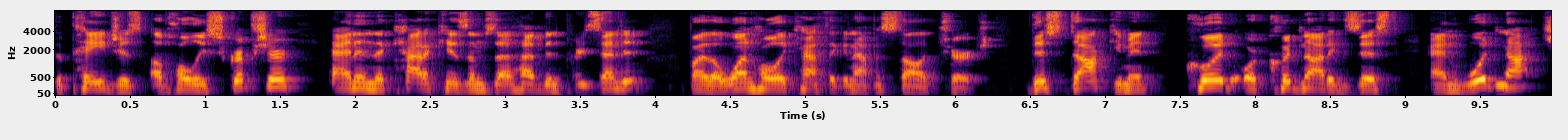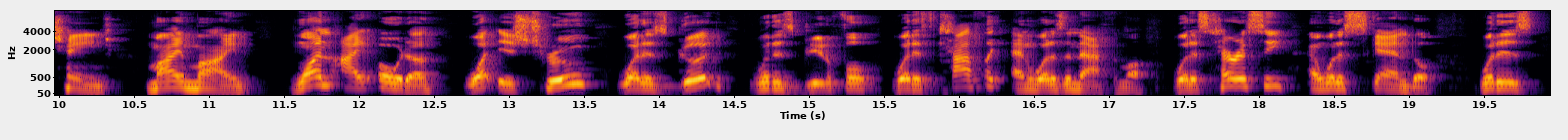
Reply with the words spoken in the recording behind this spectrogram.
the pages of Holy Scripture and in the catechisms that have been presented by the one Holy Catholic and Apostolic Church. This document could or could not exist and would not change my mind one iota what is true, what is good, what is beautiful, what is Catholic, and what is anathema, what is heresy, and what is scandal, what is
